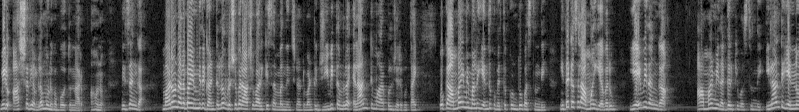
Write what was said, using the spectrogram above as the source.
మీరు ఆశ్చర్యంలో మునగబోతున్నారు. అవును. నిజంగా మరో నలభై ఎనిమిది గంటల్లో వృషభ రాశి వారికి సంబంధించినటువంటి జీవితంలో ఎలాంటి మార్పులు జరుగుతాయి? ఒక అమ్మాయి మిమ్మల్ని ఎందుకు వెతుక్కుంటూ వస్తుంది? ఇంతకు అసలు అమ్మాయి ఎవరు? ఏ విధంగా ఆ అమ్మాయి మీ దగ్గరికి వస్తుంది? ఇలాంటి ఎన్నో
